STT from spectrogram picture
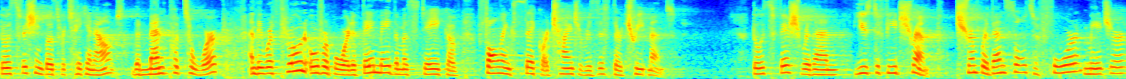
Those fishing boats were taken out, the men put to work, and they were thrown overboard if they made the mistake of falling sick or trying to resist their treatment. Those fish were then used to feed shrimp. Shrimp were then sold to four major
